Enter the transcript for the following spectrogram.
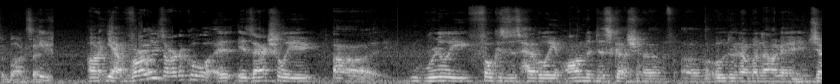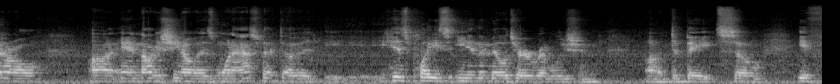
the blog site. Uh, yeah, Varley's article is actually uh, really focuses heavily on the discussion of, of Oda Nobunaga in general uh, and Nagashino as one aspect of it, his place in the military revolution uh, debate. So if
